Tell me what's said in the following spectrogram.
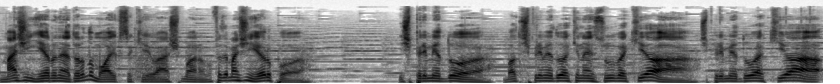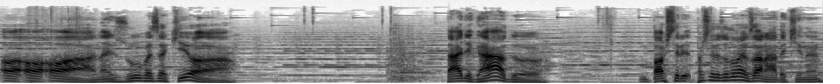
Mais dinheiro, né? tô dando mole com isso aqui, eu acho, mano. Vou fazer mais dinheiro, pô. Espremedor. Bota o espremedor aqui nas uvas aqui, ó. Espremedor aqui, ó. Ó, ó, ó. Nas uvas aqui, ó. Tá ligado? Pasteurizador não vai usar nada aqui, né?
